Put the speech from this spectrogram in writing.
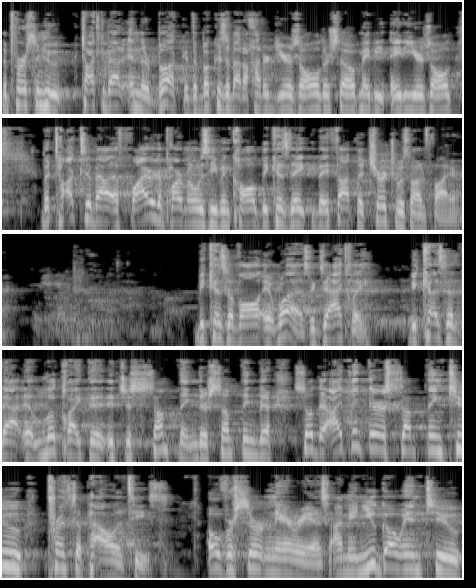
the person who talked about it in their book, the book is about 100 years old or so, maybe 80 years old, but talks about a fire department was even called because they, they thought the church was on fire because of all it was. Exactly. Because of that, it looked like that it's just something. There's something there. So there, I think there is something to principalities over certain areas. I mean, you go into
